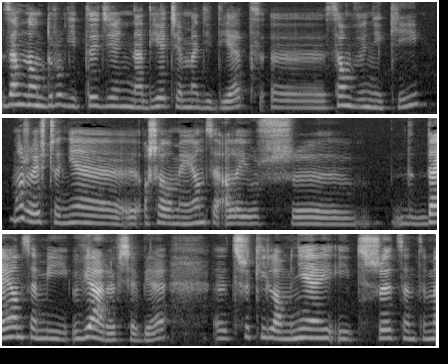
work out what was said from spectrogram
Za mną drugi tydzień na diecie MediDiet. Y, są wyniki, może jeszcze nie oszałamiające, ale już y, dające mi wiarę w siebie. 3 y, kilo mniej i 3 cm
